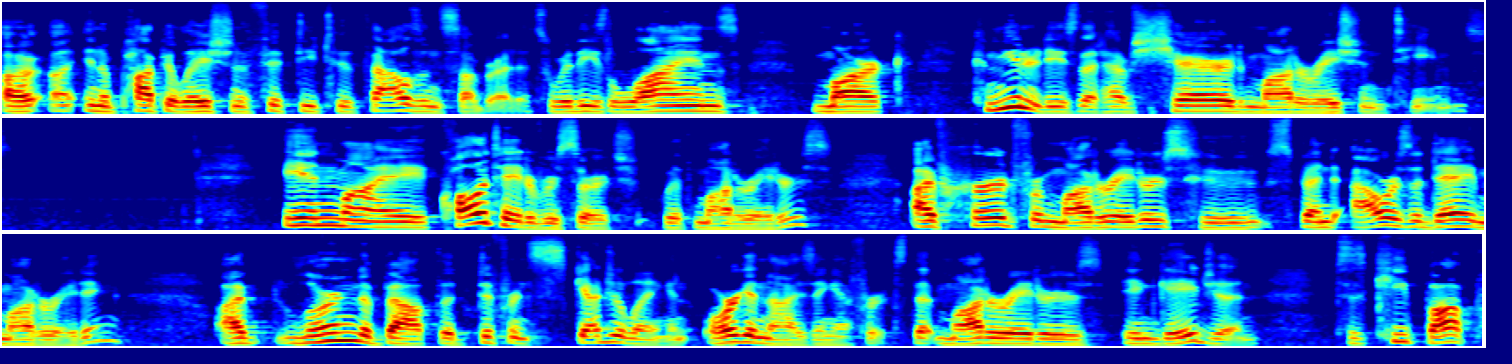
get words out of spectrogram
uh, uh in a population of 52,000 subreddits, where these lines mark communities that have shared moderation teams. In my qualitative research with moderators, I've heard from moderators who spend hours a day moderating. I've learned about the different scheduling and organizing efforts that moderators engage in to keep up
